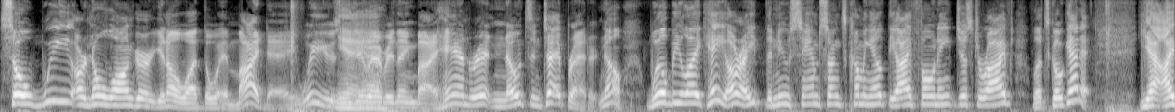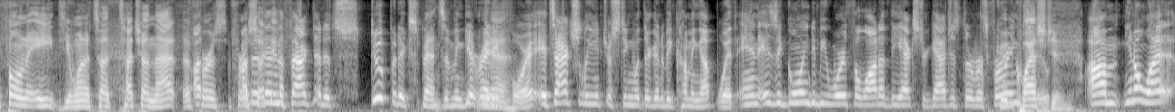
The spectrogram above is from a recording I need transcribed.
So we are no longer, you know what, the in my day, we used Yeah, to do yeah. everything by handwritten notes and typewriter. No, we'll be like, "Hey, all right, the new Samsung's coming out, the iPhone 8 just arrived. Let's go get it." Yeah, iPhone eight. Do you want to touch on that uh, for a, for a Other than the fact that it's stupid expensive and get ready Yeah. for it, it's actually interesting what they're going to be coming up with. And is it going to be worth a lot of the extra gadgets they're referring question. to? Question. Um, you know what?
